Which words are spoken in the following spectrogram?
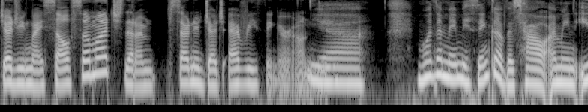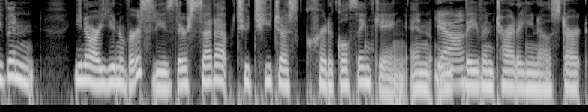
judging myself so much that I'm starting to judge everything around yeah. me. Yeah. What that made me think of is how I mean even you know, our universities, they're set up to teach us critical thinking. And we- they even try to, you know, start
